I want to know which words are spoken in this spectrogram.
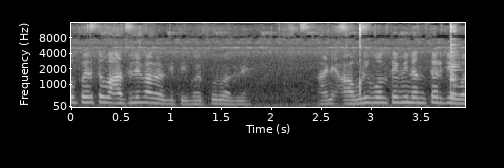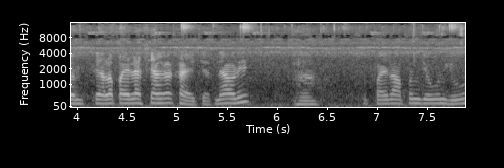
पर्यंत वाजले बघा किती भरपूर वाजले. आणि आवडी बोलते मी नंतर जेवण त्याला पहिला शेंगा खायच्यात. ना आवडी? हा. पहिला आपण जेवण घेऊ.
